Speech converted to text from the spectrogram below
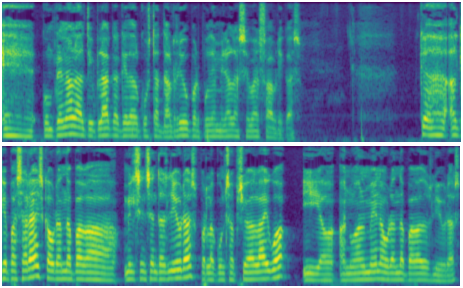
Eh, comprena l'altiplà que queda al costat del riu per poder mirar les seves fàbriques. Que el que passarà és que hauran de pagar 1.500 lliures per la concepció de l'aigua i anualment hauran de pagar 2 lliures.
